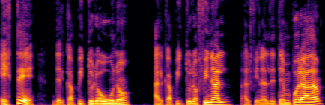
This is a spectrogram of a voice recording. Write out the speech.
esté del capítulo 1 al capítulo final, al final de temporada,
